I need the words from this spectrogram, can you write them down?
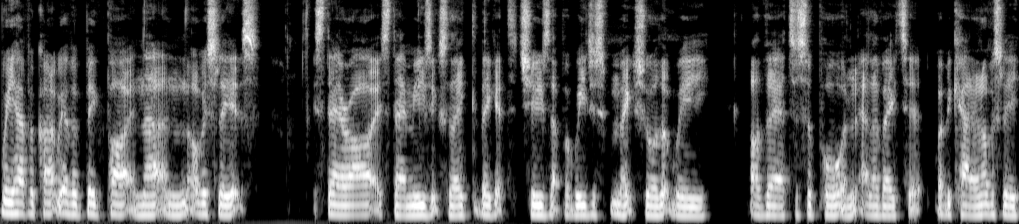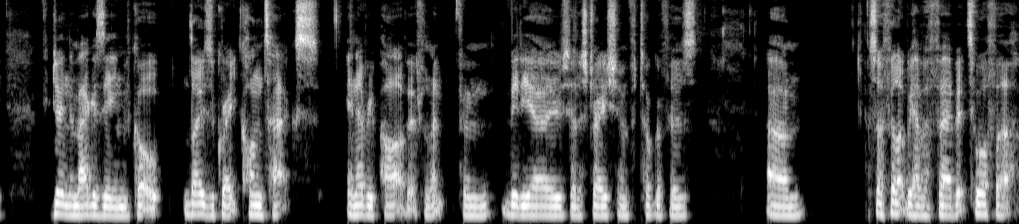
we have a kind of, we have a big part in that, and obviously it's it's their art, it's their music, so they they get to choose that. But we just make sure that we are there to support and elevate it where we can. And obviously, doing the magazine, we've got loads of great contacts in every part of it, from like, from videos, illustration, photographers. Um, so I feel like we have a fair bit to offer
